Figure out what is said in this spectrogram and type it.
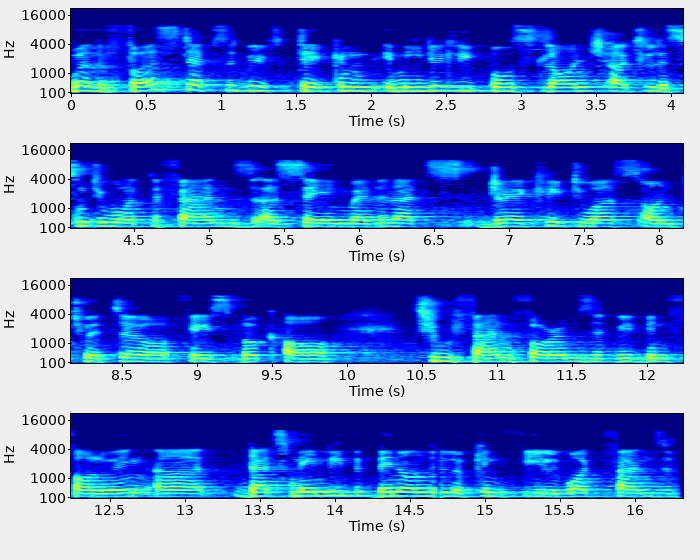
Well, the first steps that we've taken immediately post launch are to listen to what the fans are saying, whether that's directly to us on Twitter or Facebook or through fan forums that we've been following. Uh, that's mainly been on the look and feel, what fans have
